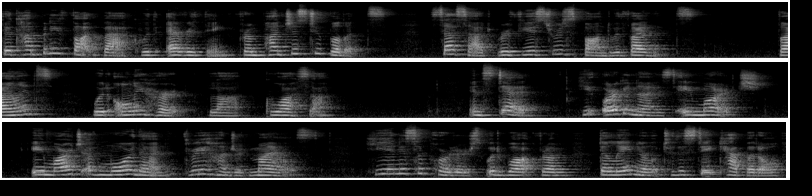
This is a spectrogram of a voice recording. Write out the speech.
The company fought back with everything from punches to bullets. Cesar refused to respond with violence. Violence would only hurt La Causa. Instead, he organized a march, a march of more than 300 miles. He and his supporters would walk from Delano to the state capital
